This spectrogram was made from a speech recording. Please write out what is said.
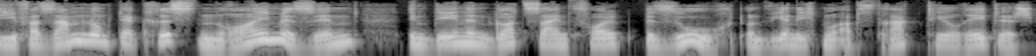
die Versammlung der Christen Räume sind, in denen Gott sein Volk besucht und wir nicht nur abstrakt theoretisch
